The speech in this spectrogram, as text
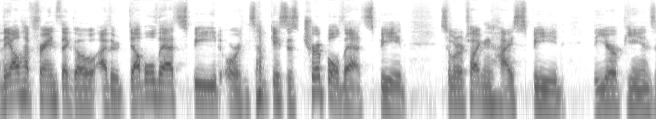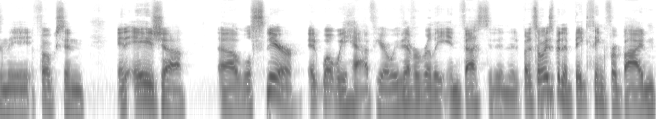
they all have trains that go either double that speed or in some cases triple that speed. So when we're talking high speed, the Europeans and the folks in, in Asia uh, will sneer at what we have here. We've never really invested in it. But it's always been a big thing for Biden,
